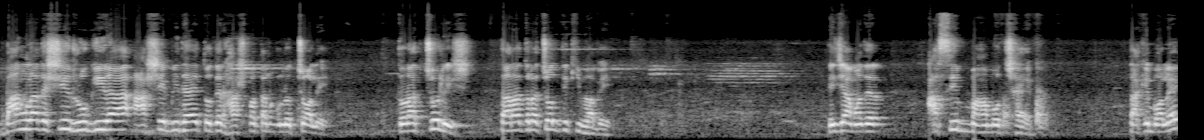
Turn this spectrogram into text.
বাংলাদেশি রুগীরা আসে বিধায় তোদের হাসপাতালগুলো চলে। তোরা চলিস, তারা তোরা চলতে কীভাবে? এই যে আমাদের আসিফ মাহমুদ সাহেব, তাকে বলে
